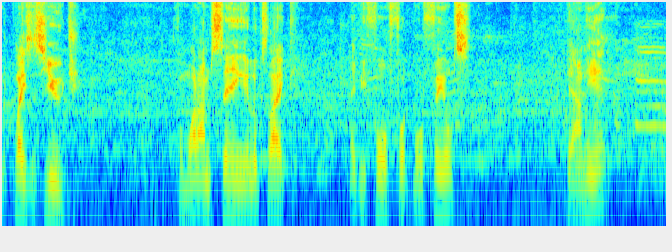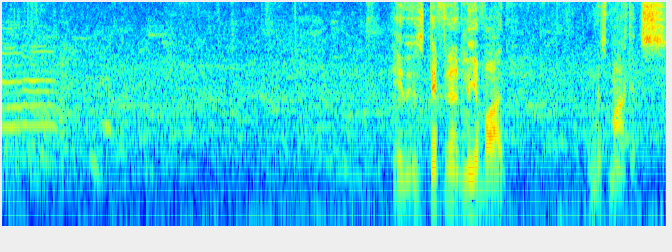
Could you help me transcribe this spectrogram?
The place is huge. From what I'm seeing, it looks like maybe four football fields down here. It is definitely a vibe in this markets.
